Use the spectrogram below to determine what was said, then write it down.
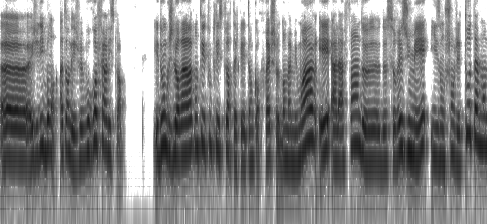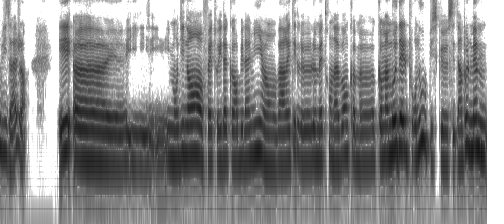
Euh, et j'ai dit, bon, attendez, je vais vous refaire l'histoire. Et donc, je leur ai raconté toute l'histoire telle qu'elle était encore fraîche dans ma mémoire. Et à la fin de, ce résumé, ils ont changé totalement de visage. Et euh, ils, m'ont dit non, en fait, oui, d'accord, Bellamy, on va arrêter de le, mettre en avant comme, comme un modèle pour nous, puisque c'était un peu le même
